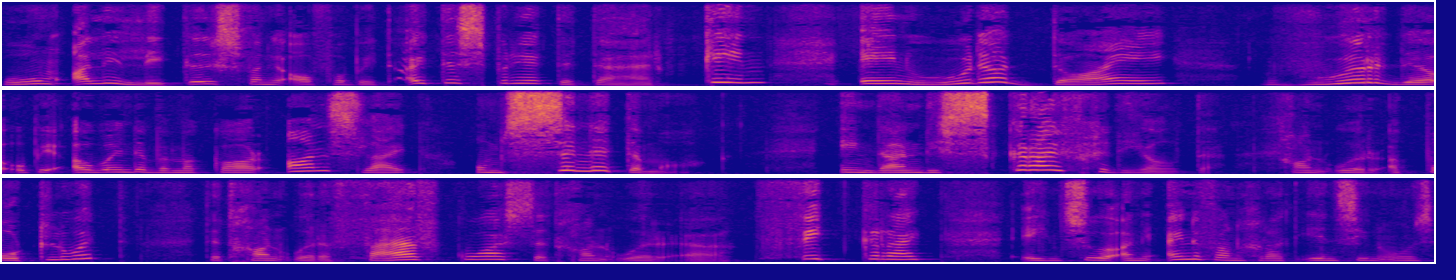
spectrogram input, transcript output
hoe om al die letters van die alfabet uit te spreek, dit te herken en hoe dat daai woorde op die ouende bymekaar aansluit om sinne te maak. En dan die skryfgedeelte gaan oor 'n potlood dit gaan oor 'n verfkwas, dit gaan oor 'n vetkruit en so aan die einde van graad 1 sien ons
